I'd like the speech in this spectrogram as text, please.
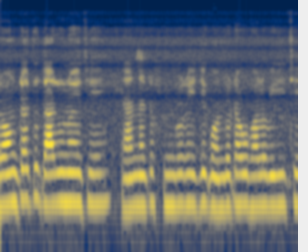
রঙটা তো দারুণ হয়েছে, রান্নাটা সুন্দর হয়েছে, গন্ধটাও ভালো বেরিয়েছে।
